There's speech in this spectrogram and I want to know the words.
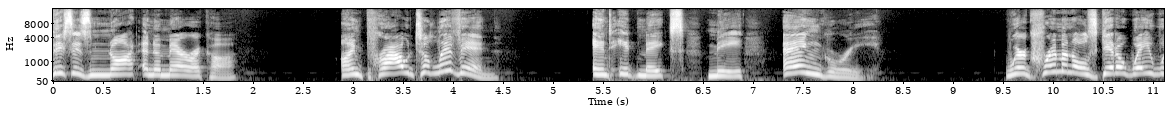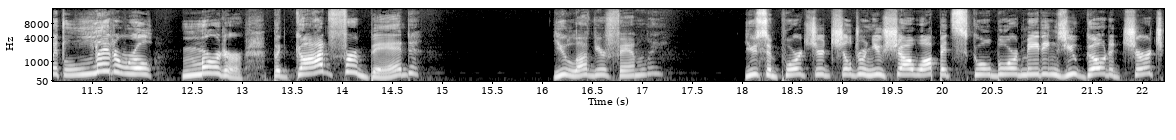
This is not an America I'm proud to live in. And it makes me angry. Where criminals get away with literal murder. But God forbid you love your family. You support your children. You show up at school board meetings. You go to church.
